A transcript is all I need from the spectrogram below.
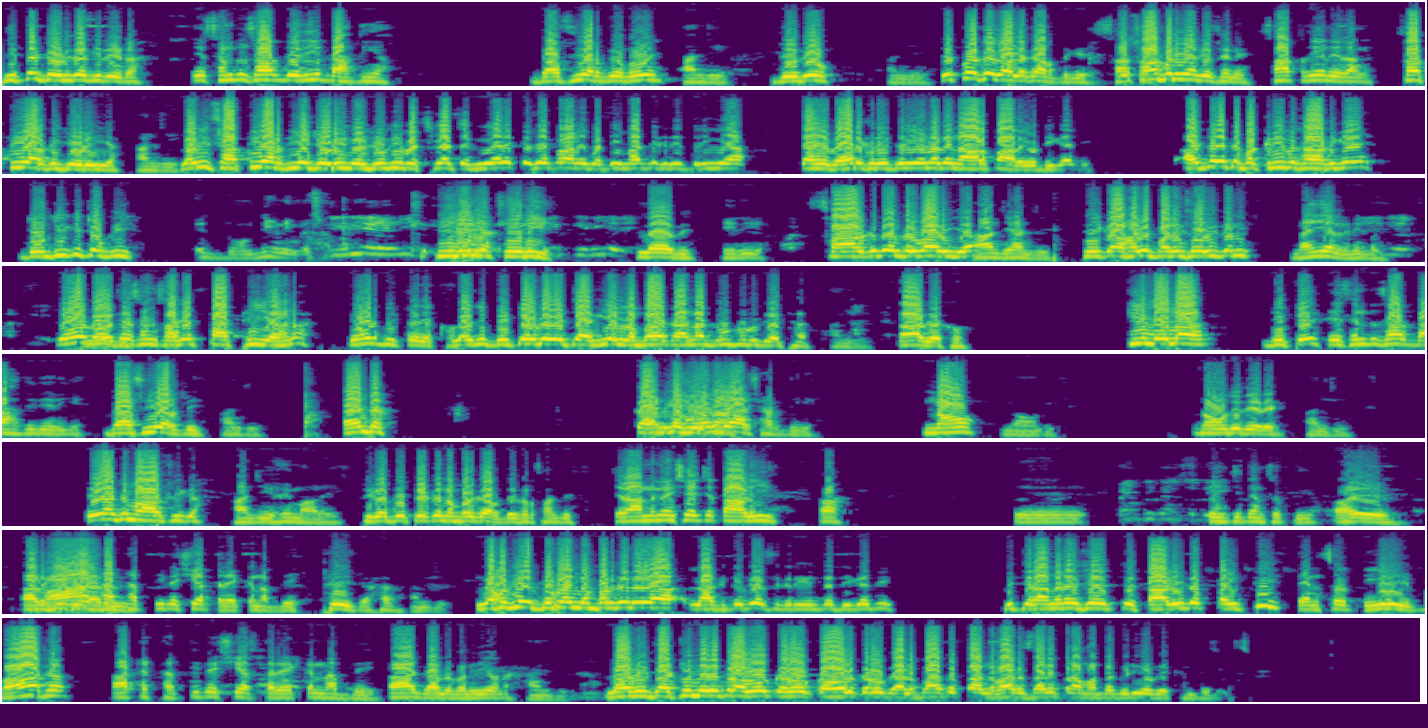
ਦੀਪੇ ਜੋੜੀ ਦਾ ਕੀ ਰੇਟ ਆ? ਇਹ ਸੰਧੂ ਸਾਹਿਬ ਦੇ ਦਈਏ 10 ਦੀਆਂ। 10000 ਰੁਪਏ ਦੋਵੇਂ ਹਾਂਜੀ। ਦੇ ਦਿਓ। ਹਾਂਜੀ। ਇੱਕੋ ਇੱਕ ਗੱਲ ਕਰ ਦਈਏ। ਸਾਂਭਣੀਆਂ ਕਿਸੇ ਨੇ। 7 ਦੀਆਂ ਦੇ ਦਾਂਗੇ। 7000 ਦੀ ਜੋੜੀ ਆ। ਹਾਂਜੀ। ਲਓ ਜੀ 7000 ਦੀ ਇਹ ਜੋੜੀ ਮਿਲ ਜੂਗੀ। ਬੱਚੀਆਂ ਚੰਗੀਆਂ ਨੇ। ਕਿਸੇ ਭਰਾ ਨੇ ਵੱਡੀ ਮੱਝ ਖਰੀਦਣੀ ਆ ਚਾਹੇ ਵੈੜ ਖਰੀਦਣੀ ਉਹਨਾਂ ਦੇ ਨਾਲ ਪਾ ਲਿਓ ਠੀਕ ਹੈ ਜੀ। ਇੱਧਰ ਇੱਕ ਬੱਕਰੀ ਵਿਖਾ ਦਈਏ। ਦੋਂਦੀ ਕੀ ਚੌਗੀ? ਇਹ ਦੋਂਦੀ ਨਹੀਂ ਮਿਸਾ ਖੀਰੀ ਹੈ ਜੀ। ਖੀਰੀ ਆ ਖੀਰੀ ਖੀਰੀ ਹੈ। ਜੀ। ਲੈ ਵੀ। ਖੀਰੀ ਆ। ਸਾਲ ਕੁ ਦੇ ਅੰਦਰ ਵਾਰੀ ਆ। ਹਾਂਜੀ ਹਾਂਜੀ। ਠੀਕ ਆ ਹਜੇ ਬਣੀ ਸੋਰੀ ਤੇ ਨਹੀਂ? ਨਹੀਂ ਹਲੇ ਨਹੀਂ ਬਣੀ ਪਿਓਰ ਬੀਟਲ ਸੰਸਾਰ ਹਜੇ ਪਾਠੀ ਆ ਹਨਾ? ਪਿਓਰ ਬੀਟਲ ਦੇਖੋ। ਲਓ ਜੀ ਬੀਟਲ ਦੇ ਵਿੱਚ ਆ ਗਈ ਹੈ ਲੰਬਾ ਕਾਨਾ ਡੂ ਡੂ ਗੇਠ। ਹਾਂਜੀ। ਆਹ ਦੇਖੋ ਕੀ ਮੋਨਾ ਦੀਪੇ? ਇਹ ਸੰਧੂ ਸਾਹਿਬ 10 ਦੀ ਦੇ ਦਈਏ। 10000 ਦੀ। ਹਾਂਜੀ। ਐਂਡ? ਕਰ ਦਈਏ ਹੋਰ ਛੋਟਾ। ਹਜ਼ਾਰ ਛੱਡ ਦਈਏ। 9 9 ਦੀ। 9 ਦੀ ਦੇ ਦੇ। ਹਾਂਜੀ। ਇਹ ਅੱਜ ਮਾਲ ਸੀਗਾ। ਹਾਂਜੀ ਇਹੋ ਹੀ ਮਾਲੇ ਠੀਕ ਆ ਦੀਪੇ ਇੱਕ ਨੰਬਰ ਕਰ ਦੇ ਫਿਰ ਸਾਂਝੇ। 94644 ਹਾਂ। ਤੇ 35330 ਆਏ ਅੜ ਗਈ ਯਾਰੀ 38 ਤੇ 76 190 ਠੀਕ ਆ। ਹਾਂਜੀ। ਲਓ ਇਹ ਦੋਵੇਂ ਨੰਬਰ ਜਿਹੜੇ ਆ ਲੱਗ ਚੁੱਕੇ ਸਕਰੀਨ ਤੇ ਠੀਕ ਹੈ ਜੀ। ਵੀ 94 44 ਤੇ 35 330 62 838 ਤੇ 76 190 ਆ ਗੱਲ ਬਣੀ ਹੁਣ। ਹਾਂਜੀ। ਲਓ ਵੀ ਬਾਕੀ ਮੇਰੇ ਭਰਾਵੋ ਕਰੋ ਕਾਲ ਕਰੋ ਗੱਲਬਾਤ। ਧੰਨਵਾਦ ਸਾਰੇ ਭਰਾਵਾਂ ਦਾ ਵੀਡੀਓ ਵੇਖਣ ਦੇ ਲਈ।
